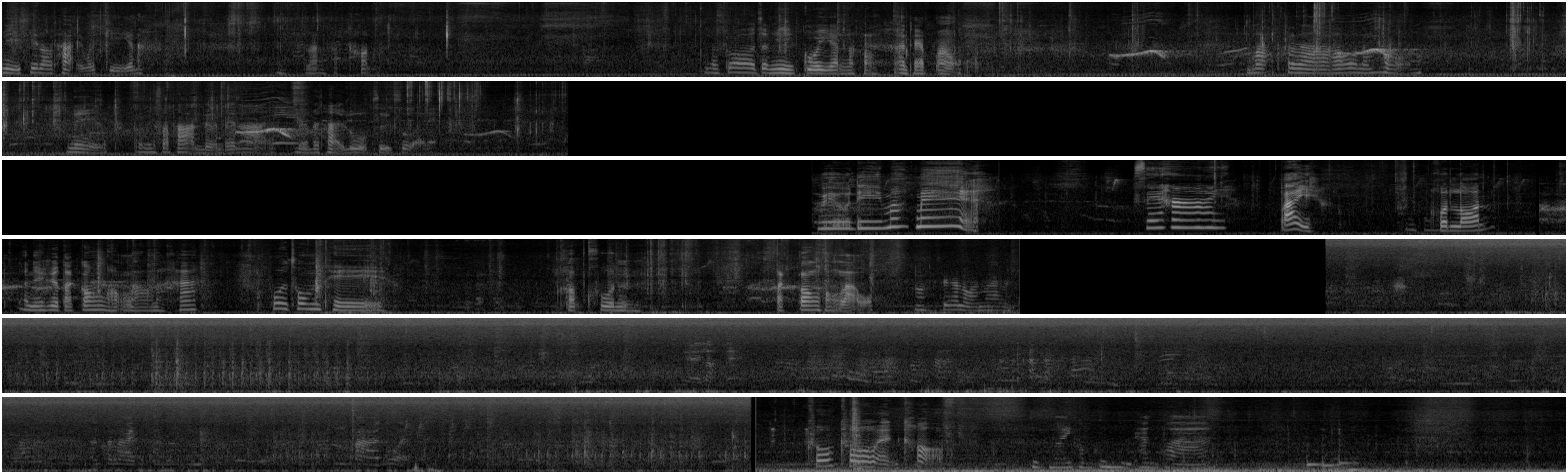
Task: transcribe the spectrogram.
นี่ที่เราถ่ายเมื่อกี้นะ ลานพักผ่อนแล้วก็จะมีเกวียนนะคะอะแดปเอามะพร้าวน้ำหอม นี่ก็มีสะพานเดินไปได้ เดินไปถ่ายรูปสวยๆ วิวดีมากแม่ เซฮายไป คนร้อน อันนี้คือตากล้องของเรานะคะ ผู้ทุ่มเท ขอบคุณตากล้องของเราอ๋อเสื้อร้อนมากเลย อันตรายทางมีปลาด้วย Coco and Cough จุดหมายของคุณอยู่ทางขวา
